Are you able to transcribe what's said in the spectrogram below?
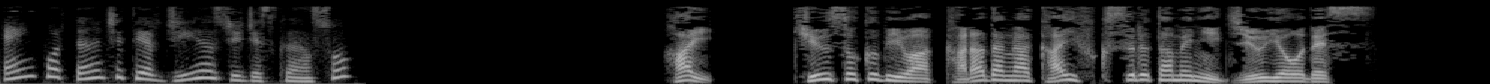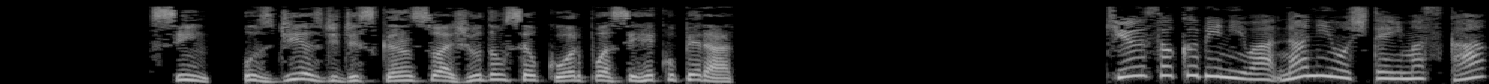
É importante ter dias de descanso? はい。休息日は体が回復するために重要です。 Sim, os dias de descanso ajudam seu corpo a se recuperar. 休息日には何をしていますか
